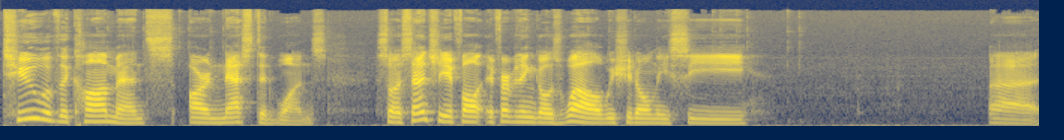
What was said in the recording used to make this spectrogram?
Two of the comments are nested ones. So essentially, if all if everything goes well, we should only see... Uh,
